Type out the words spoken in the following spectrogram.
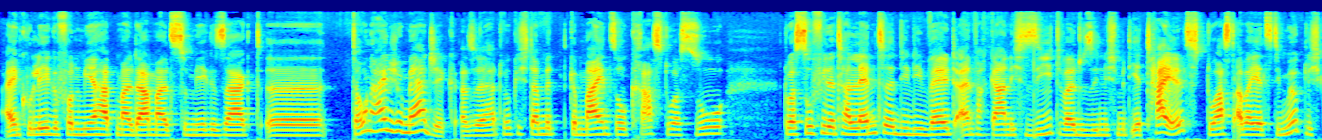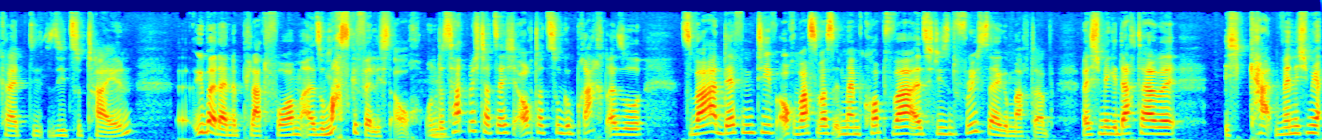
ein Kollege von mir hat mal damals zu mir gesagt, äh, don't hide your magic. Also er hat wirklich damit gemeint, so krass, du hast so, du hast so viele Talente, die die Welt einfach gar nicht sieht, weil du sie nicht mit ihr teilst. Du hast aber jetzt die Möglichkeit, die, sie zu teilen äh, über deine Plattform, also mach's gefälligst auch. Und das hat mich tatsächlich auch dazu gebracht. Also es war definitiv auch was, was in meinem Kopf war, als ich diesen Freestyle gemacht habe. Weil ich mir gedacht habe, ich kann, wenn ich mir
